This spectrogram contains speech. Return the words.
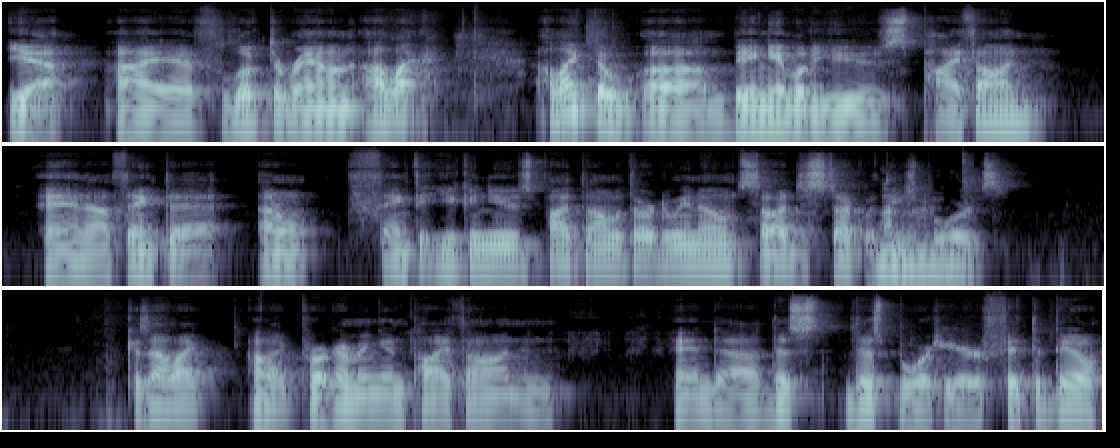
Yeah, I have looked around. I like I like the um, being able to use Python, and I think that I don't think that you can use Python with Arduino, so I just stuck with these boards because I like I like programming in Python, and and uh, this this board here fit the bill.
